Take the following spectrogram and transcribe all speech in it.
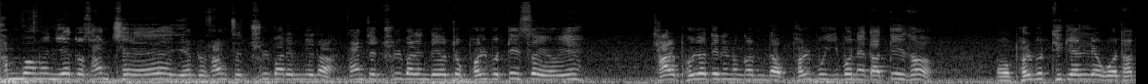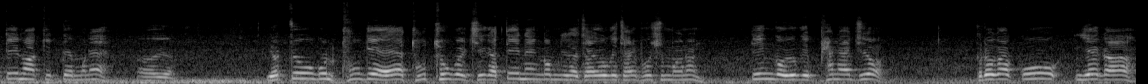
3번은 얘도 산채, 얘도 산채 출발입니다. 산채 출발인데 이쪽 벌브 뗐어요. 예? 잘 보여드리는 겁니다. 벌브 이번에 다 떼서 어, 벌브 튀게 하려고 다 떼놨기 때문에 어, 이쪽은 두 개, 두 촉을 제가 떼낸 겁니다. 자, 여기 잘 보시면은 뗀 거 여기 편하죠? 그래갖고 얘가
